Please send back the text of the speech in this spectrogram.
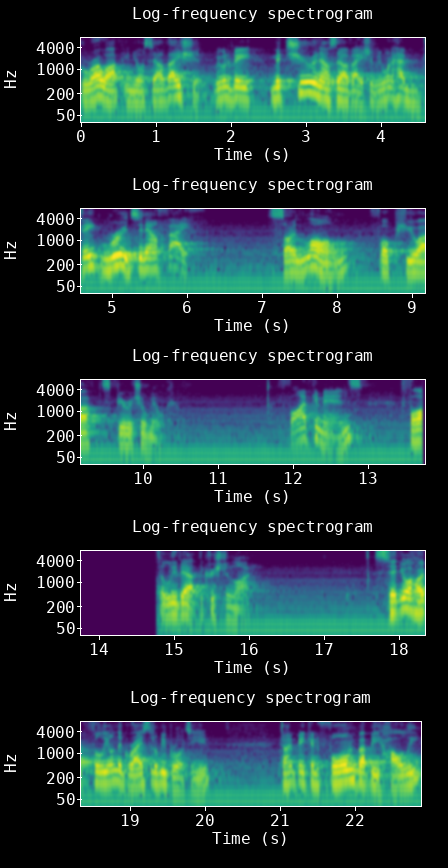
Grow up in your salvation. We want to be mature in our salvation. We want to have deep roots in our faith. So long for pure spiritual milk. Five commands, five to live out the Christian life. Set your hope fully on the grace that will be brought to you. Don't be conformed, but be holy.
